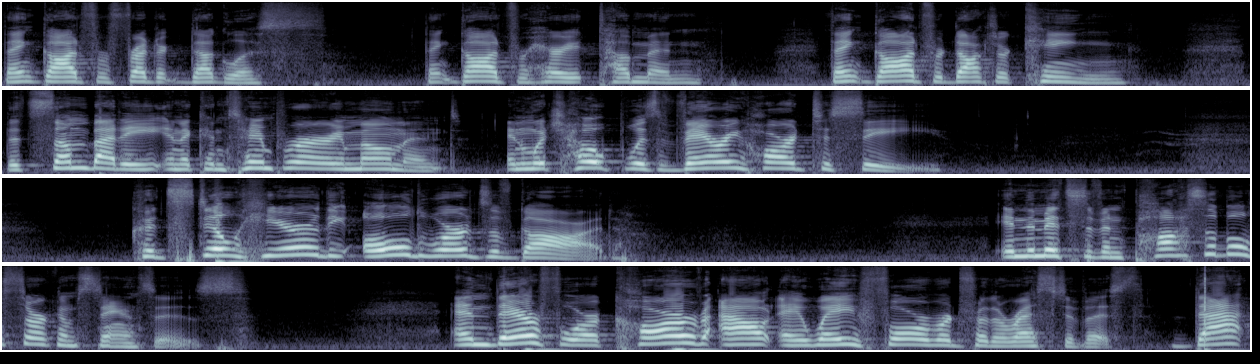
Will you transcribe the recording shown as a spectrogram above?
Thank God for Frederick Douglass. Thank God for Harriet Tubman. Thank God for Dr. King. That somebody in a contemporary moment in which hope was very hard to see could still hear the old words of God in the midst of impossible circumstances and therefore carve out a way forward for the rest of us. That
